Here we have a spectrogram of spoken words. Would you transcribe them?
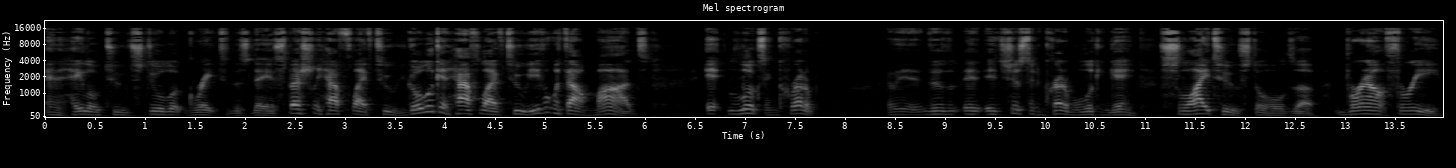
and Halo 2 still look great to this day, especially Half-Life 2. You go look at Half-Life 2, even without mods, it looks incredible. It's just an incredible looking game. Sly 2 still holds up. Burnout 3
